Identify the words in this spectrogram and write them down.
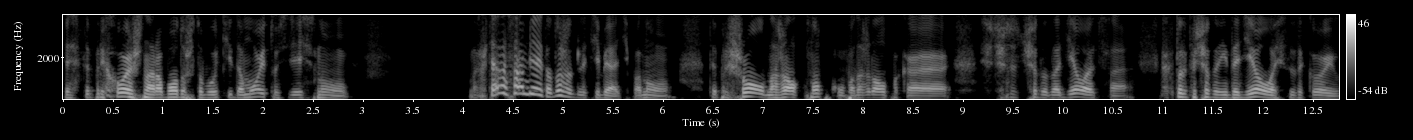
Если ты приходишь на работу, чтобы уйти домой, то здесь, ну... Хотя на самом деле это тоже для тебя, типа, ну, ты пришел, нажал кнопку, подождал, пока что-то доделается. Как только что-то не доделалось, ты такой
